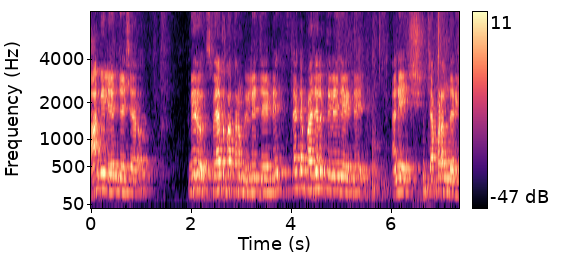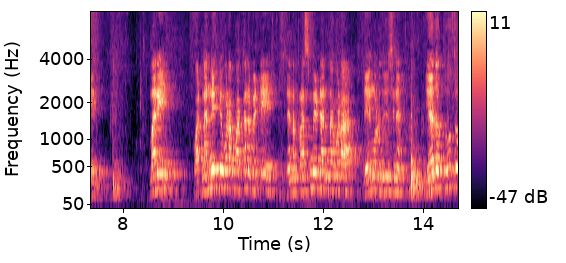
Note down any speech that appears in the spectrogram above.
హామీలు ఏం చేశారు? మీరు శ్వేతపత్రం రిలీజ్ చేయండి లేదంటే ప్రజలకు తెలియజేయండి అని చెప్పడం జరిగింది. మరి వాటినన్నింటినీ కూడా పక్కన పెట్టి నిన్న ప్రెస్ మీట్ అంతా కూడా నేను కూడా చూసిన ఏదో తూతు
